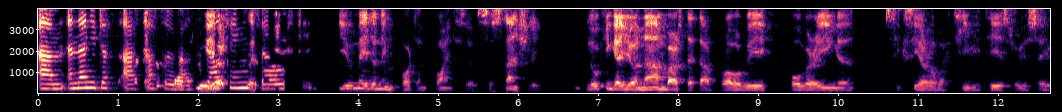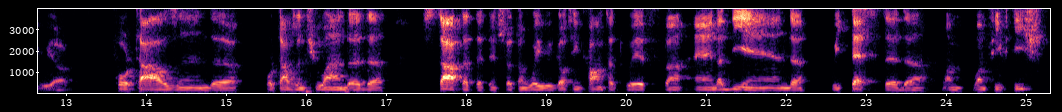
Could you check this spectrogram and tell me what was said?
Um, and then you just asked also about scouting. So you made an important point. So substantially, looking at your numbers that are probably covering uh, six year of activities. So you say we are 4,000, uh, 4,200 uh, startups that in certain way we got in contact with. Uh, and at the end, uh, we tested uh, one 150-ish,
